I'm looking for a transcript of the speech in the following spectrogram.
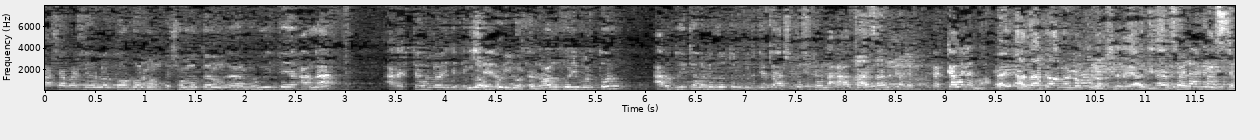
পাশাপাশি হলো কবর সমতল ভূমিতে আনা আর একটা হলো রং পরিবর্তন আর দুইটা হলো নতুন করে যেটা আসলো সেটা হলো আজান কালেমা। এই নতুন আসলে। পাঁচটা।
